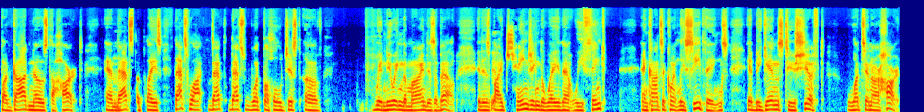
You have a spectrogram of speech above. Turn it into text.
but God knows the heart. And Mhm. that's the place. That's what that that's what the whole gist of renewing the mind is about. It is Yeah. by changing the way that we think and consequently see things, it begins to shift what's in our heart.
